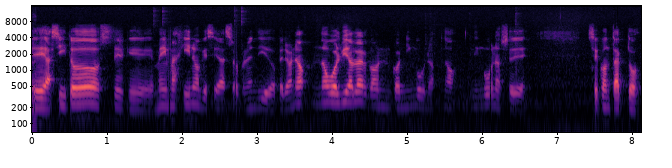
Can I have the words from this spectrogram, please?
Eh, así todos, que me imagino que se ha sorprendido, pero no, no volví a hablar con, con ninguno, no, ninguno se, se contactó.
